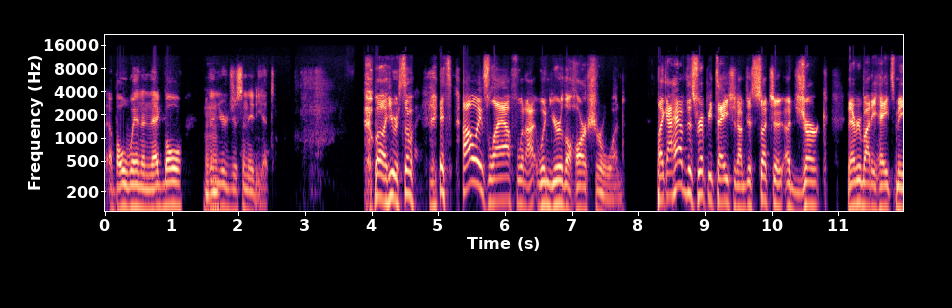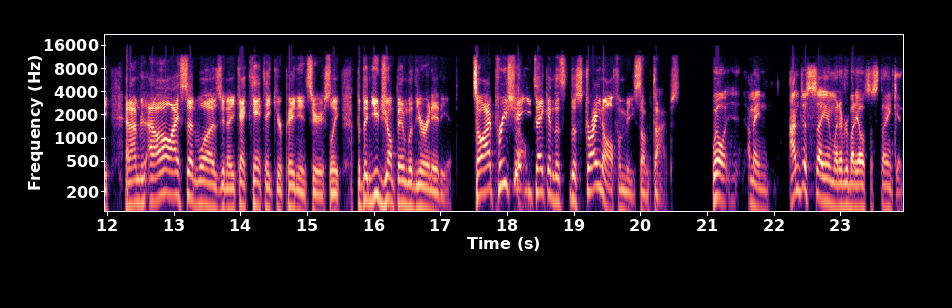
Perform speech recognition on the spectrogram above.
a bowl win and an egg bowl, mm-hmm. then you're just an idiot. Well, you were so it's I always laugh when I when you're the harsher one. Like I have this reputation. I'm just such a, a jerk and everybody hates me. And I'm just, all I said was, you know, you can't, can't take your opinion seriously. But then you jump in with you're an idiot. So I appreciate you taking the, the strain off of me sometimes. Well, I mean, I'm just saying what everybody else is thinking.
